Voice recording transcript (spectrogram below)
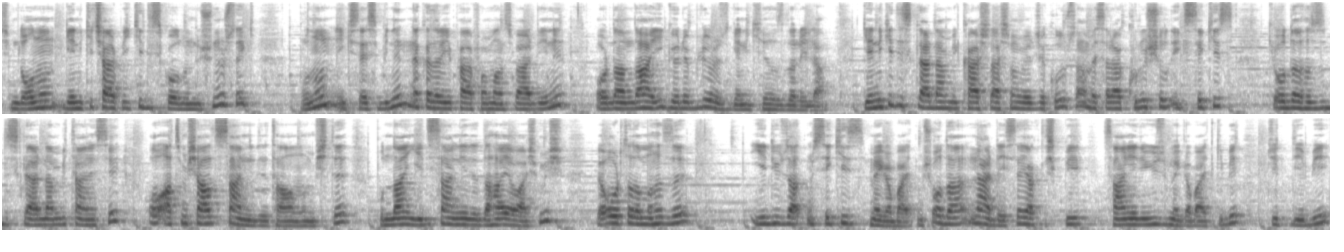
Şimdi onun Gen 2 çarpı 2 disk olduğunu düşünürsek bunun XS1000'in ne kadar iyi performans verdiğini oradan daha iyi görebiliyoruz Gen 2 hızlarıyla. Gen 2 disklerden bir karşılaşma verecek olursam mesela Crucial X8 ki o da hızlı disklerden bir tanesi o 66 saniyede tamamlamıştı. Bundan 7 saniyede daha yavaşmış ve ortalama hızı 768 MB'mış. O da neredeyse yaklaşık bir saniyede 100 MB gibi ciddi bir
